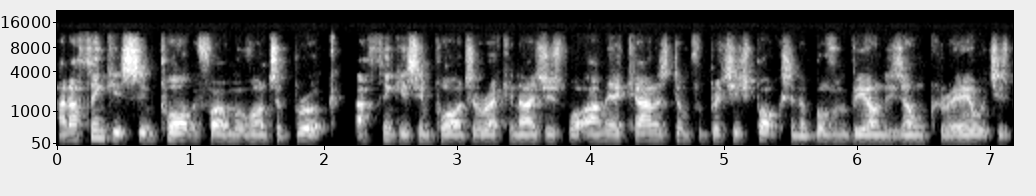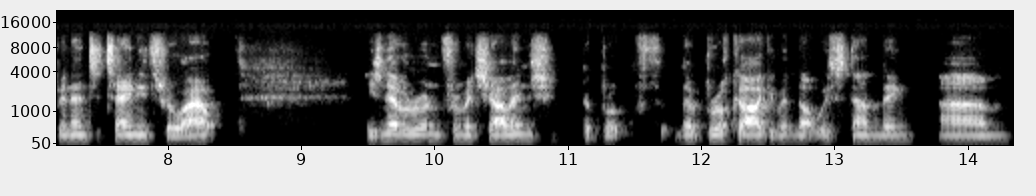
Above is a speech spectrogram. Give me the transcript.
And I think it's important before I move on to Brook, I think it's important to recognise just what Amir Khan has done for British boxing above and beyond his own career, which has been entertaining throughout. He's never run from a challenge, the Brook, the Brook argument notwithstanding. Um,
